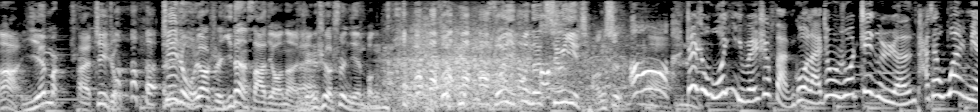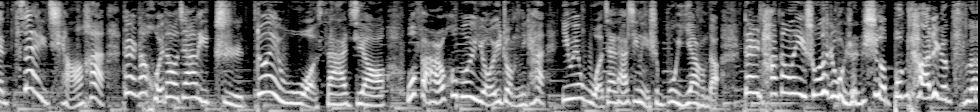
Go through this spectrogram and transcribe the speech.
啊，爷们儿，哎，这种，这种要是一旦撒娇呢，人设瞬间崩塌，所以所以不能轻易尝试。哦，但是我以为是反过来，就是说这个人他在外面再强悍，但是他回到家里只对我撒娇，我反而会不会有一种你看，因为我在他心里是不一样的，但是他刚才一说的这种人设崩塌这个词，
